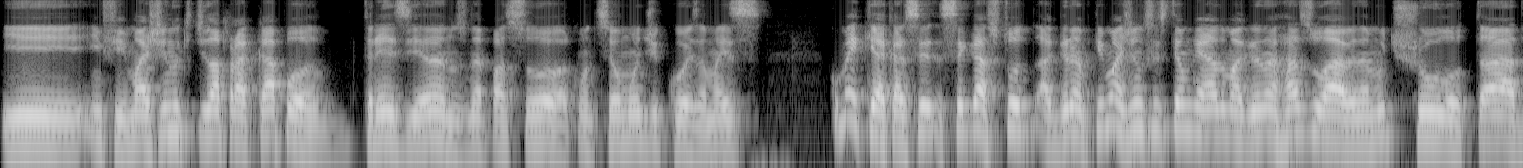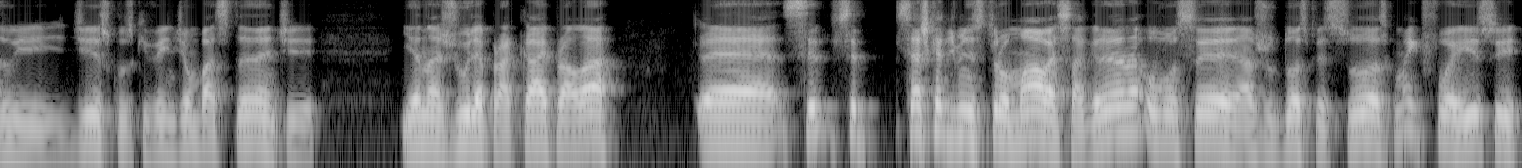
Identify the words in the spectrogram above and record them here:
E, enfim, imagino que de lá pra cá, pô, 13 anos, né? Passou, aconteceu um monte de coisa, mas como é que é, cara? Você gastou a grana? Porque imagino que vocês tenham ganhado uma grana razoável, né? Muito show lotado e discos que vendiam bastante. E Ana Júlia para cá e para lá. Você é, acha que administrou mal essa grana ou você ajudou as pessoas? Como é que foi isso e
